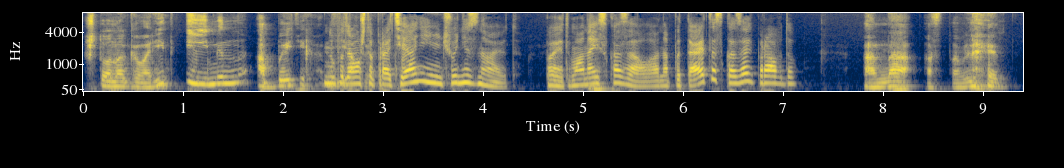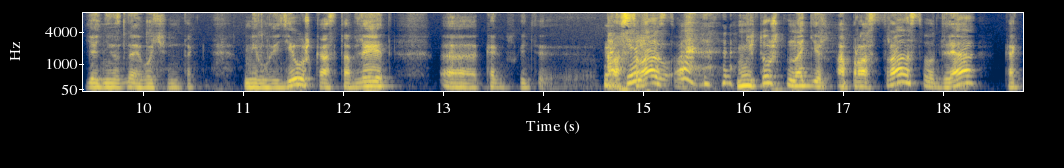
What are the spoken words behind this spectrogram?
что она говорит именно об этих объектах. Ну потому что про те они ничего не знают. Поэтому она и сказала. Она пытается сказать правду. Она оставляет, я не знаю, очень так милая девушка, оставляет, э, как бы сказать, э, пространство. Не то, что надежда, а пространство для как,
